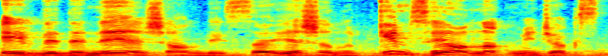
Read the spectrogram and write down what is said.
Evde de ne yaşandıysa yaşanır. Kimseye anlatmayacaksın.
